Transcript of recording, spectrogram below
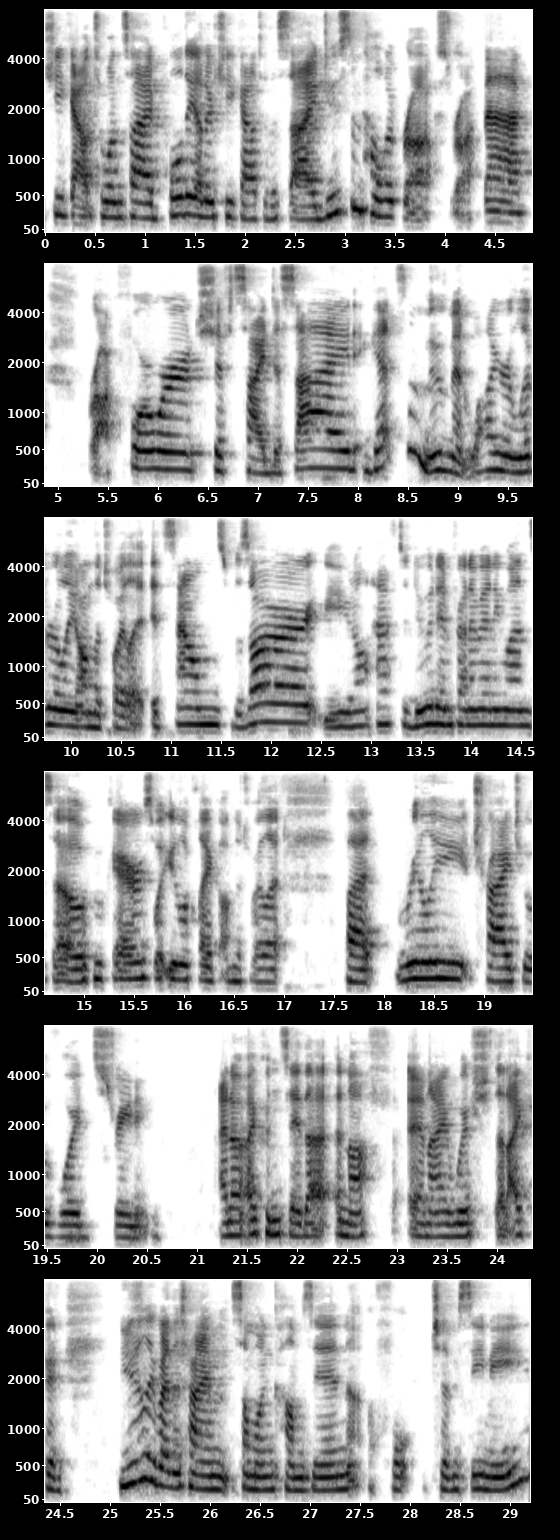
cheek out to one side, pull the other cheek out to the side, do some pelvic rocks, rock back, rock forward, shift side to side, get some movement while you're literally on the toilet. It sounds bizarre. You don't have to do it in front of anyone, so who cares what you look like on the toilet? But really try to avoid straining. I know I couldn't say that enough, and I wish that I could. Usually, by the time someone comes in for, to see me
